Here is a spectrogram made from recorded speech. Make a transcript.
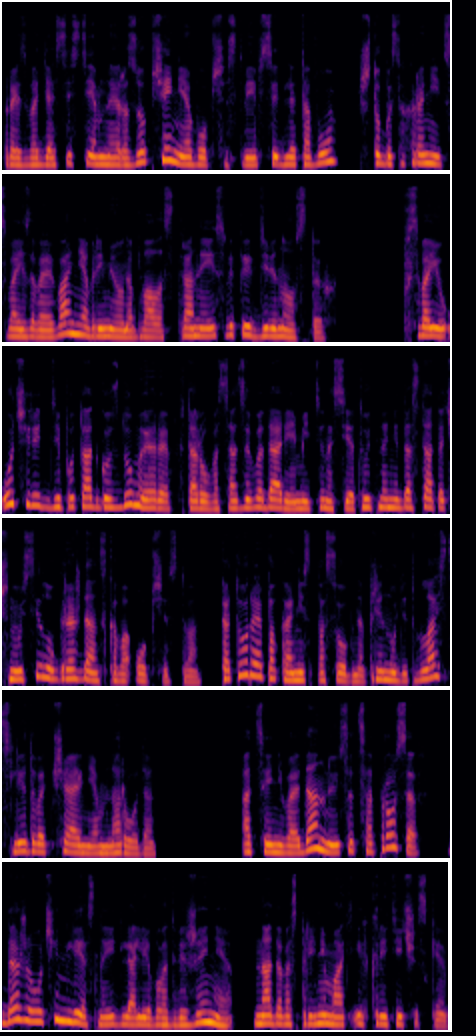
производя системное разобщение в обществе и все для того, чтобы сохранить свои завоевания времен обвала страны и святых 90-х. В свою очередь депутат Госдумы РФ второго созыва Дарья Митина сетует на недостаточную силу гражданского общества, которая пока не способна принудить власть следовать чаяниям народа. Оценивая данные соцопросов, даже очень лестные для левого движения, надо воспринимать их критически.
